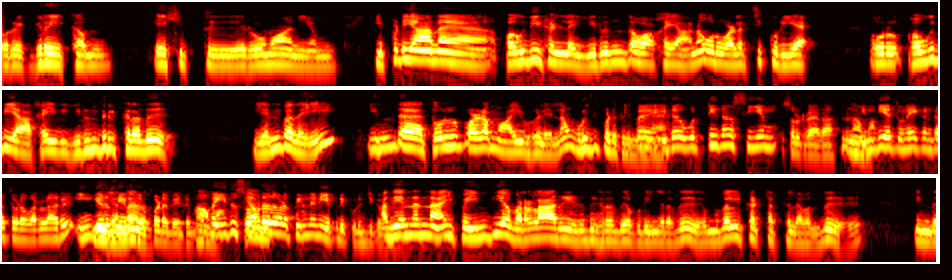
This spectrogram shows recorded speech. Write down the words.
ஒரு கிரேக்கம் எகிப்து ரோமானியம் இப்படியான பகுதிகளில் இருந்த வகையான ஒரு வளர்ச்சிக்குரிய ஒரு பகுதியாக இது இருந்திருக்கிறது என்பதை இந்த தொல்பழம் ஆய்வுகள் எல்லாம் உறுதிப்படுத்துகின்றன. இதை ஒட்டி தான் சிஎம் சொல்றாரா. இந்திய துணை கண்டத்தோட வரலாறு இங்கிருந்து எழுதப்பட வேண்டும். அப்ப. இது சொல்றதோட பின்னணி எப்படி புரிஞ்சுக்க அது என்னன்னா இப்போ இந்திய வரலாறு எழுதுகிறது அப்படிங்கிறது முதல் கட்டத்தில் வந்து இந்த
